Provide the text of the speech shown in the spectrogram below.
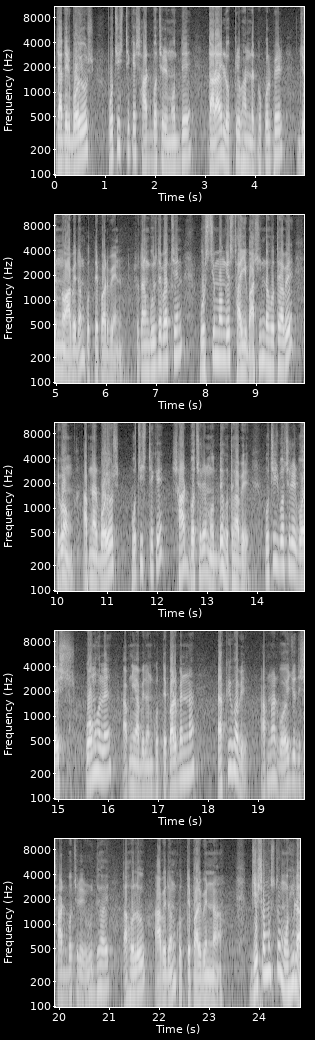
যাদের বয়স পঁচিশ থেকে ষাট বছরের মধ্যে, তারাই লক্ষ্মীর ভাণ্ডার প্রকল্পের জন্য আবেদন করতে পারবেন। সুতরাং বুঝতে পারছেন, পশ্চিমবঙ্গের স্থায়ী বাসিন্দা হতে হবে এবং আপনার বয়স পঁচিশ থেকে ষাট বছরের মধ্যে হতে হবে। পঁচিশ বছরের বয়স কম হলে আপনি আবেদন করতে পারবেন না। একইভাবে আপনার বয়স যদি ষাট বছরের ঊর্ধ্বে হয়, তাহলেও আবেদন করতে পারবেন না। যে সমস্ত মহিলা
